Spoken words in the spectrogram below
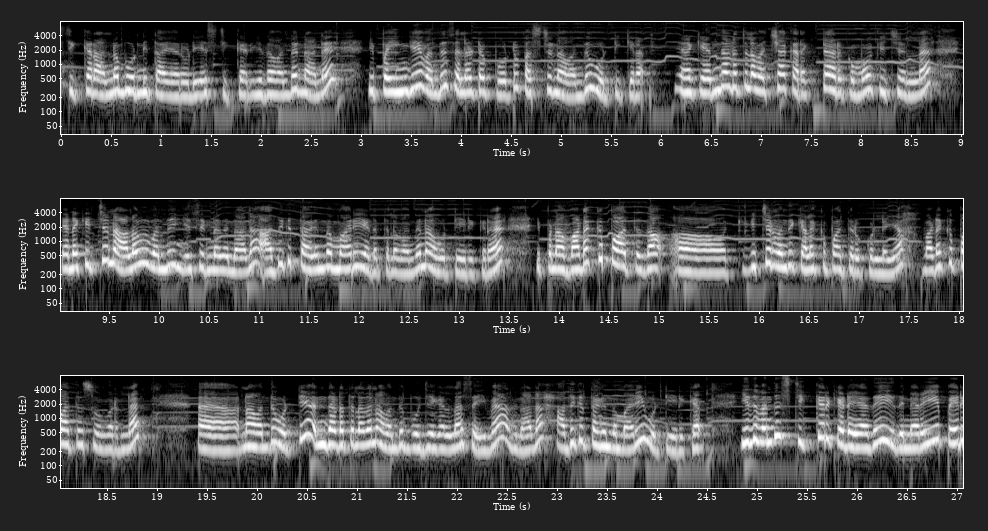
ஸ்டிக்கர் அன்னபூர்ணி தாயாருடைய ஸ்டிக்கர் இதை வந்து நான் இப்போ இங்கே வந்து செலோட்டப் போட்டு ஃபஸ்ட்டு நான் வந்து ஒட்டிக்கிறேன். எனக்கு எந்த இடத்துல வச்சா கரெக்டாக இருக்குமோ கிச்சனில் எனக்கு கிச்சன் அளவு வந்து இங்கே சின்னதுனால அதுக்கு தகுந்த மாதிரி இடத்துல வந்து நான் ஒட்டியிருக்கிறேன். இப்போ நான் வடக்கு பார்த்து தான் கிச்சன் வந்து கிழக்கு பார்த்து இருக்கும் இல்லையா வடக்கு பார்த்து சுவரில் நான் வந்து ஒட்டி அந்த இடத்துல தான் நான் வந்து பூஜைகள்லாம் செய்வேன். அதனால் அதுக்கு தகுந்த மாதிரி ஒட்டியிருக்கேன். இது வந்து ஸ்டிக்கர் கிடையாது. இது நிறைய பேர்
